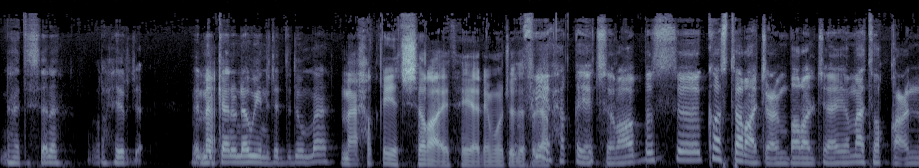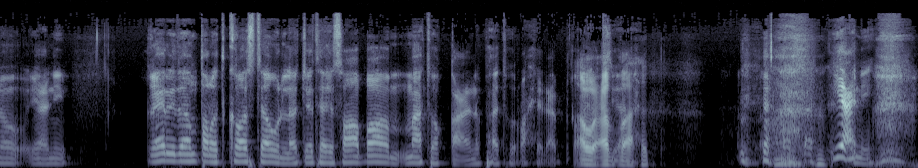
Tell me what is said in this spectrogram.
نهاية السنة راح يرجع. لأن كانوا ناويين يجددون معه. مع حقية الشراء هي اللي موجودة في في حقية شراء بس كوستا راجع المباراة الجاية. ما أتوقع إنه يعني غير إذا انطرد كوستا ولا جته إصابة ما أتوقع إن باتو راح يلعب. أو عض. واحد يعني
